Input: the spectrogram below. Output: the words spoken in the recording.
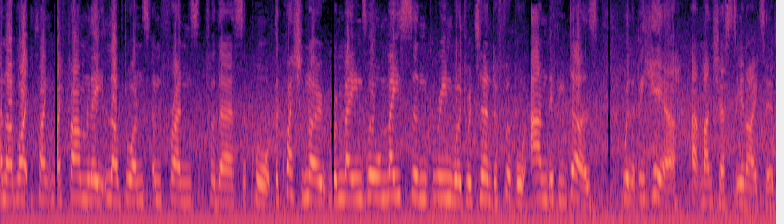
and I'd like to thank my family, loved ones and friends for their support. The question though remains, will Mason Greenwood return to football and if he does, will it be here at Manchester United?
